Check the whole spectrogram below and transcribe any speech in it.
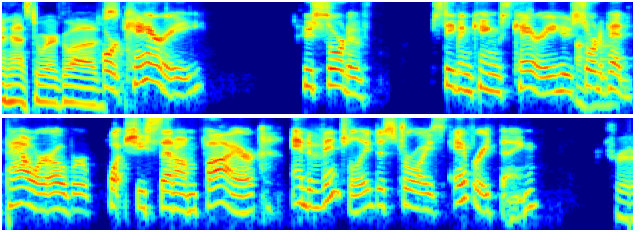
and has to wear gloves. Or Carrie, who's sort of Stephen King's Carrie, who uh-huh. sort of uh-huh. had power over what she set on fire and eventually destroys everything. True.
